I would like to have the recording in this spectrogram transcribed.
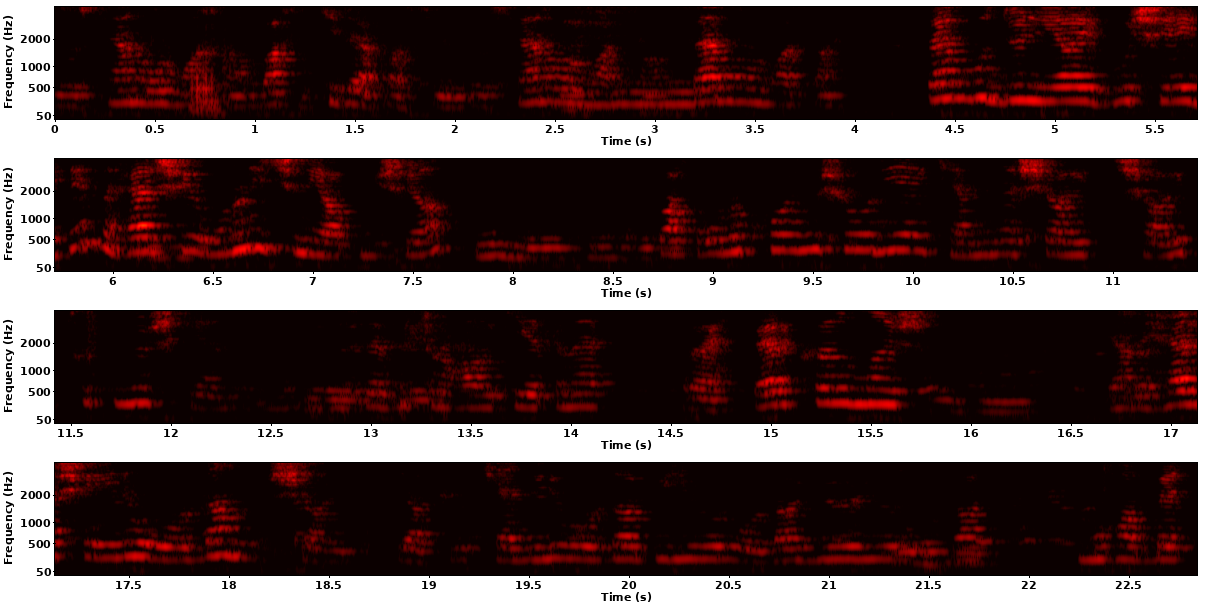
diyor sen olmasan bak iki defa söylüyor sen olmasan sen olmasan. Ben bu dünyayı bu şey değil mi? Her şeyi onun için yapmış ya. Hı hı hı. bak onu koymuş oraya kendine şahit şahit tutmuş kendini bize bütün halkiyetine rehber kılmış. Yani her şeyini oradan şahitlik yapıyor kendini orada biliyor orada görüyor orada muhabbet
